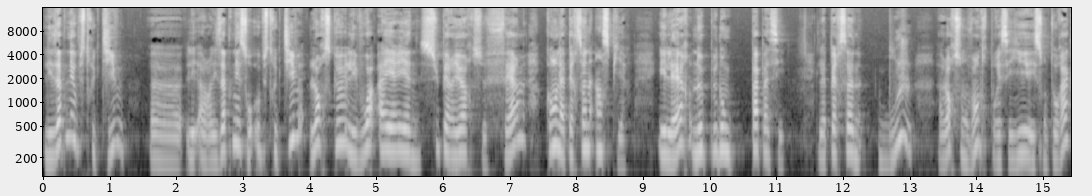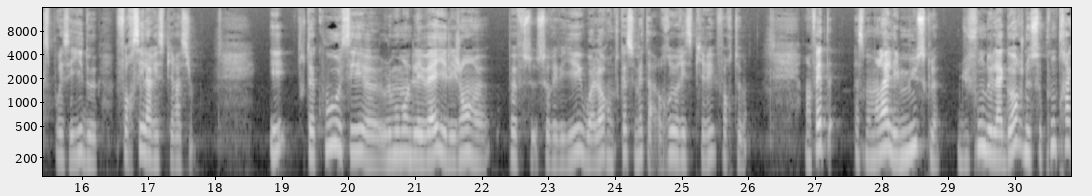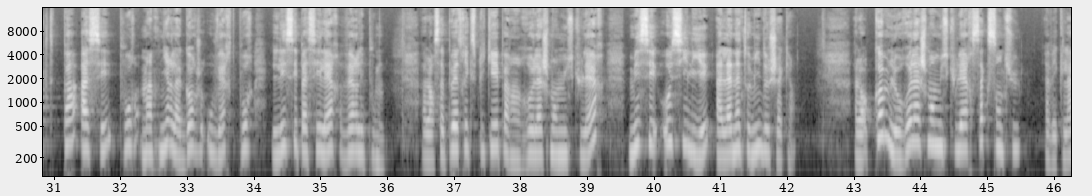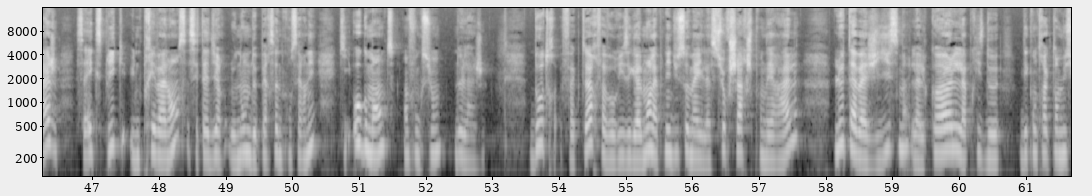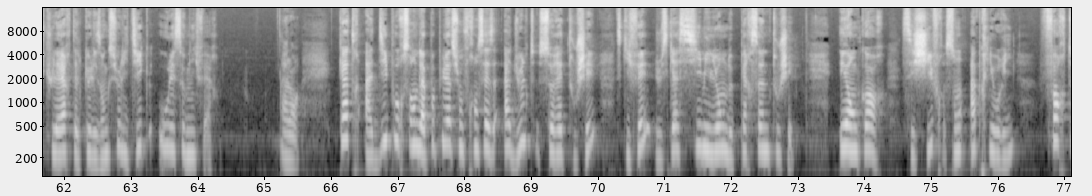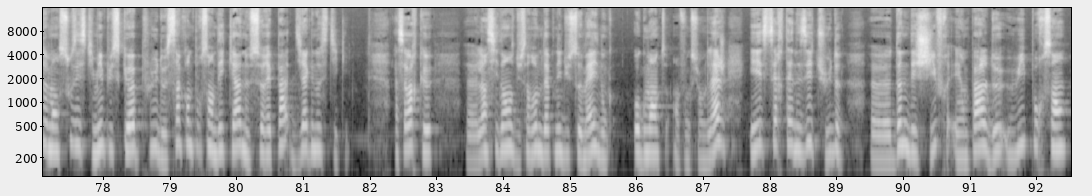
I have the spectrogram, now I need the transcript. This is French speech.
Les apnées obstructives, euh, alors les apnées sont obstructives lorsque les voies aériennes supérieures se ferment quand la personne inspire. Et l'air ne peut donc pas passer. La personne bouge, alors son ventre pour essayer et son thorax pour essayer de forcer la respiration. Et tout à coup, c'est euh, le moment de l'éveil et les gens euh, peuvent se, réveiller ou alors en tout cas se mettre à re-respirer fortement. En fait, à ce moment-là, les muscles du fond de la gorge ne se contractent pas assez pour maintenir la gorge ouverte pour laisser passer l'air vers les poumons. Alors ça peut être expliqué par un relâchement musculaire, mais c'est aussi lié à l'anatomie de chacun. Alors comme le relâchement musculaire s'accentue avec l'âge, ça explique une prévalence, c'est-à-dire le nombre de personnes concernées, qui augmente en fonction de l'âge. D'autres facteurs favorisent également l'apnée du sommeil, la surcharge pondérale, le tabagisme, l'alcool, la prise de décontractants musculaires tels que les anxiolytiques ou les somnifères. Alors, 4 à 10% de la population française adulte serait touchée, ce qui fait jusqu'à 6 millions de personnes touchées. Et encore, ces chiffres sont a priori fortement sous-estimés puisque plus de 50% des cas ne seraient pas diagnostiqués. À savoir que euh, l'incidence du syndrome d'apnée du sommeil donc augmente en fonction de l'âge et certaines études euh, donnent des chiffres et on parle de 8%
